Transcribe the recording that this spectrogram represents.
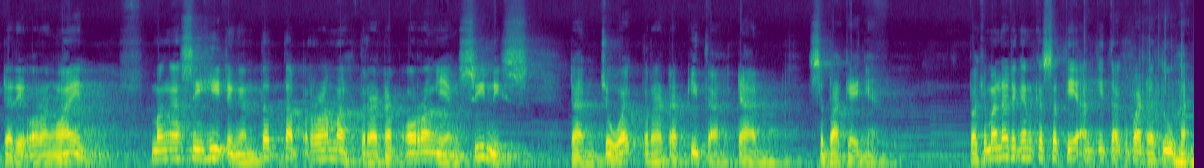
dari orang lain, mengasihi dengan tetap ramah terhadap orang yang sinis dan cuek terhadap kita dan sebagainya. Bagaimana dengan kesetiaan kita kepada Tuhan?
